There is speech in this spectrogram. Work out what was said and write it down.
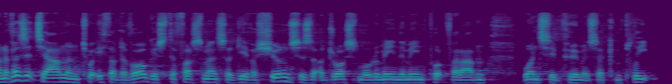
On a visit to Arran on 23rd of August, the First Minister gave assurances that Ardrossan will remain the main port for Arran once the improvements are complete.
